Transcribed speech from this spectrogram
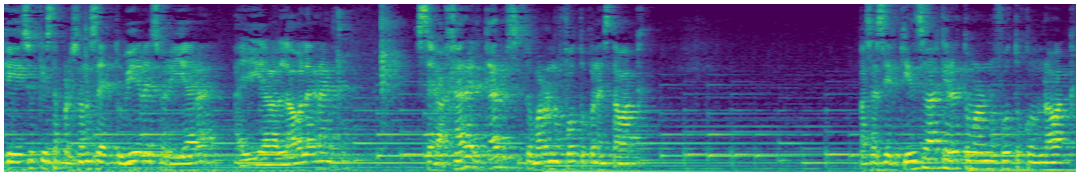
que hizo que esta persona se detuviera y se orillara ahí al lado de la granja, se bajara del carro y se tomara una foto con esta vaca. Vas a decir, ¿quién se va a querer tomar una foto con una vaca?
